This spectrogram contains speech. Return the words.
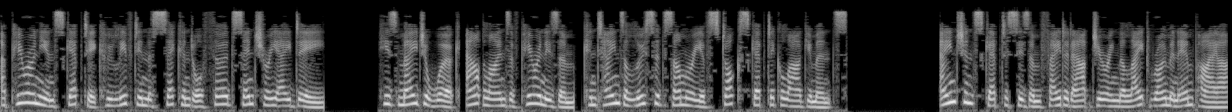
a Pyrrhonian skeptic who lived in the 2nd or 3rd century AD. His major work, Outlines of Pyrrhonism, contains a lucid summary of stock skeptical arguments. Ancient skepticism faded out during the late Roman Empire,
